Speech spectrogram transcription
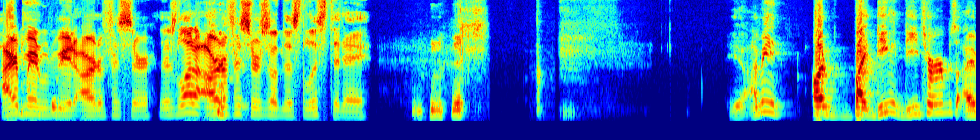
Iron Man would be an artificer. There's a lot of artificers on this list today. Yeah, I mean, on by D and D terms, I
